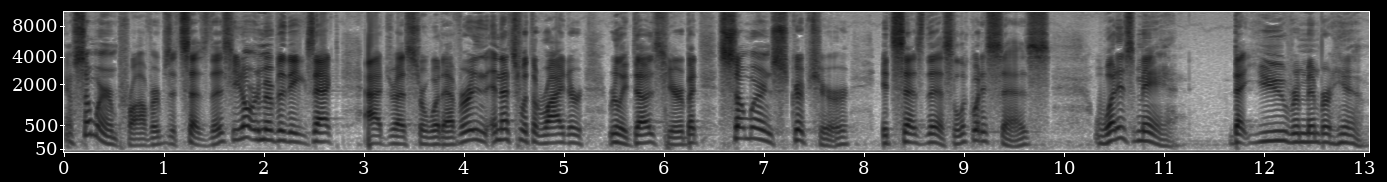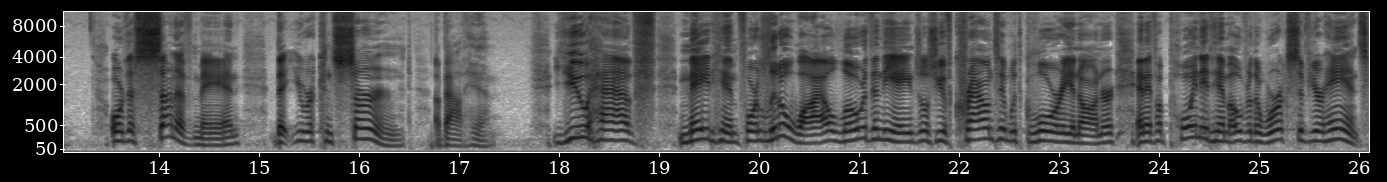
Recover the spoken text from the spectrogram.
you know, somewhere in Proverbs it says this. You don't remember the exact address or whatever, and, and that's what the writer really does here. But somewhere in scripture it says this. Look what it says. What is man that you remember him, or the Son of Man that you are concerned about him. You have made him for a little while lower than the angels. You have crowned him with glory and honor, and have appointed him over the works of your hands.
